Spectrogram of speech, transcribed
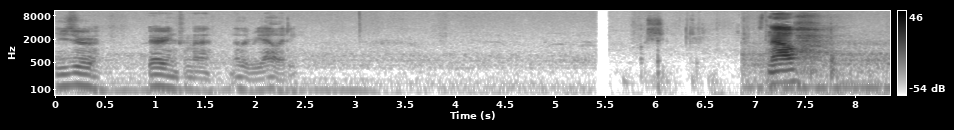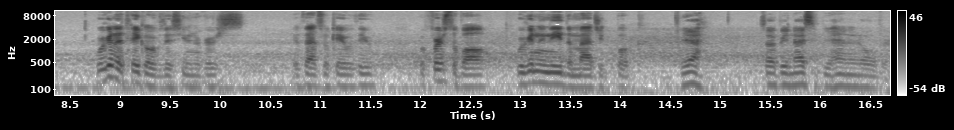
These are variant from a, another reality. Oh shit. Okay. So now, we're gonna take over this universe, if that's okay with you. But first of all, we're gonna need the magic book. Yeah, so it'd be nice if you hand it over.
